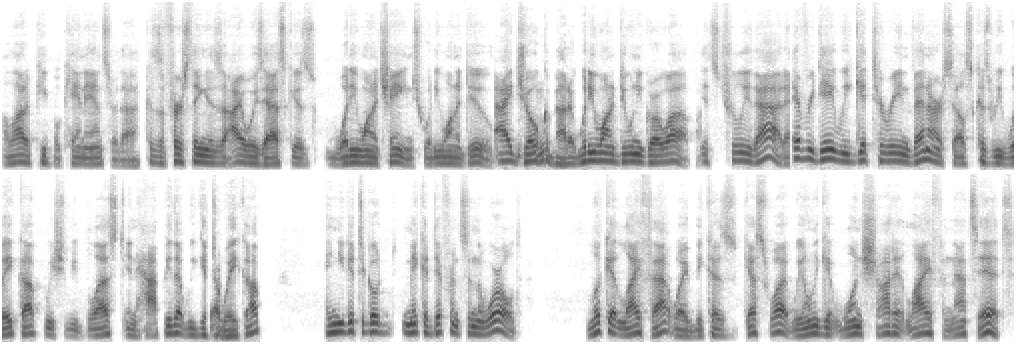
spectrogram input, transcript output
A lot of people can't answer that because the first thing is i always ask is what do you want to change? What do you want to do? I joke mm-hmm. about it. What do you want to do when you grow up? It's truly that. Every day we get to reinvent ourselves because we wake up we should be blessed and happy that we get yep. to wake up and you get to go make a difference in the world look at life that way because guess what? We only get one shot at life and that's it.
